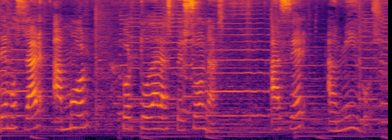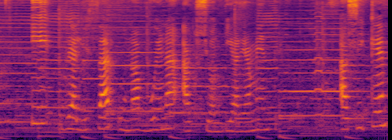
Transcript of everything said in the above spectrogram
demostrar amor por todas las personas, hacer amigos y realizar una buena acción diariamente. Así que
